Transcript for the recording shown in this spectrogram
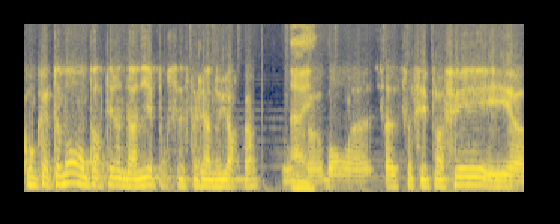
concrètement, on partait l'an dernier pour s'installer à New York. hein. Donc, Ah oui. euh, bon, euh, ça ne s'est pas fait et, euh,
